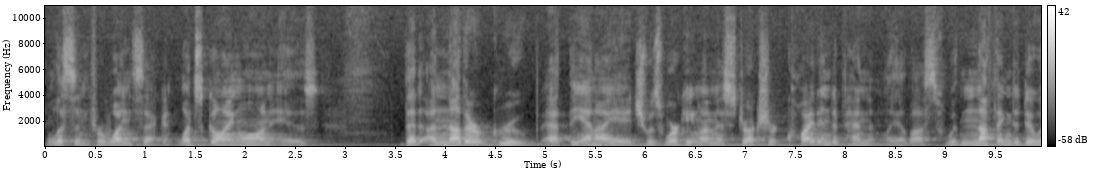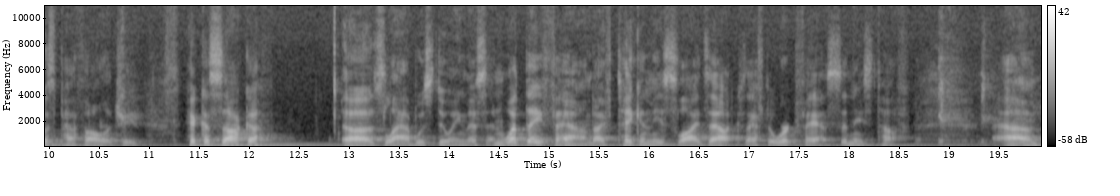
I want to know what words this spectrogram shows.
listen for one second. What's going on is that another group at the NIH was working on this structure quite independently of us with nothing to do with pathology. Hikosaka uh, lab was doing this. And what they found, I've taken these slides out because I have to work fast. Sydney's tough. Um,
